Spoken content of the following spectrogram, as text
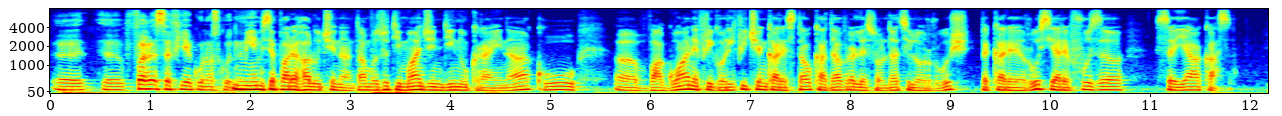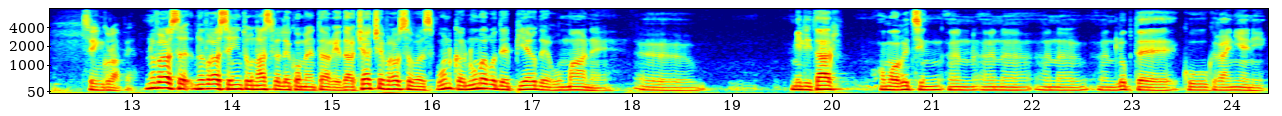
uh, uh, fără să fie cunoscute. Mie mi se pare halucinant. Am văzut imagini din Ucraina cu uh, vagoane frigorifice în care stau cadavrele soldaților ruși pe care Rusia refuză să ia acasă să îngroape. Nu vreau să, nu vreau să intru în astfel de comentarii, dar ceea ce vreau să vă spun că numărul de pierderi umane uh, militari omorâți în, în, în, în, în lupte cu ucrainienii,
